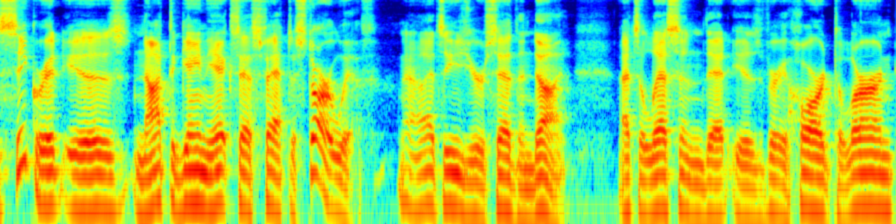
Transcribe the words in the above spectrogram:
secret is not to gain the excess fat to start with. Now, that's easier said than done. That's a lesson that is very hard to learn,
